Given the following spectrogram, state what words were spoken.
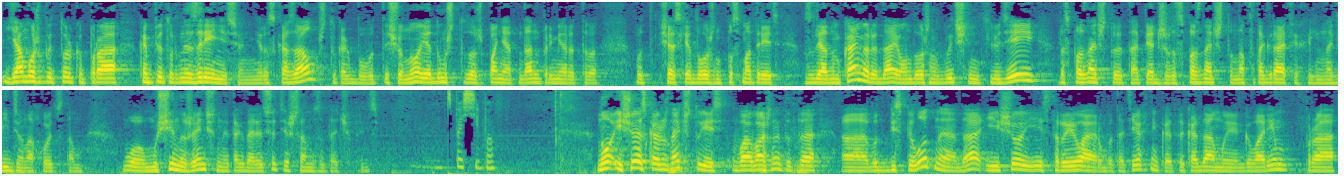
я, может быть, только про компьютерное зрение сегодня не рассказал, что как бы вот еще, но я думаю, что тоже понятно, да, например, этого, вот сейчас я должен посмотреть взглядом камеры, да, и он должен вычленить людей, распознать, что это, опять же, распознать, что на фотографиях или на видео находится там мужчина, женщина и так далее. Все те же самые задачи, в принципе. Спасибо. Но еще я скажу, знаете, что есть? Важно это, э, вот беспилотная, да, и еще есть роевая робототехника. Это когда мы говорим про,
